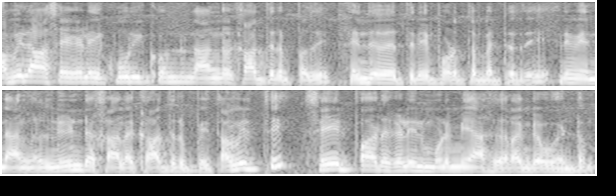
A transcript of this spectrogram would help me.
அபிலாசைகளை கூறிக்கொண்டு நாங்கள் காத்திருப்பது எந்த விதத்திலே பொருத்தமற்றது. எனவே நாங்கள் நீண்ட கால காத்திருப்பை தவிர்த்து செயற்பாடுகளில் முழுமையாக இறங்க வேண்டும்.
